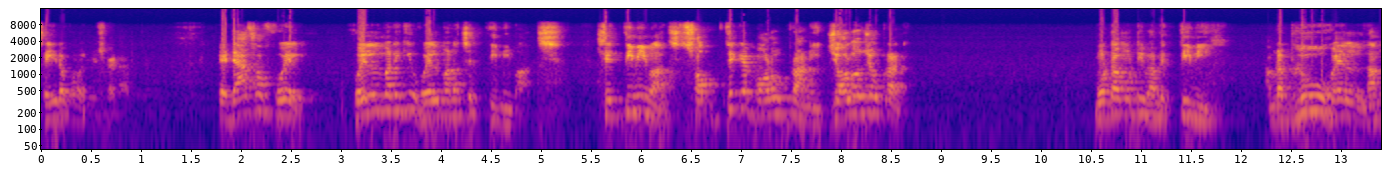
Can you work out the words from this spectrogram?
সেই রকমের বিষয়টা a dash of whale whale মানে কি? হোয়েল মানে হচ্ছে তিমি মাছ। সে তিমি মাছ সব থেকে বড় প্রাণী, জলজ প্রাণী। মোটামুটি ভাবে তিমি। আমরা ব্লু হোয়েল নাম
